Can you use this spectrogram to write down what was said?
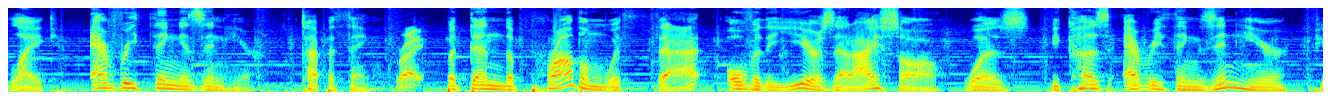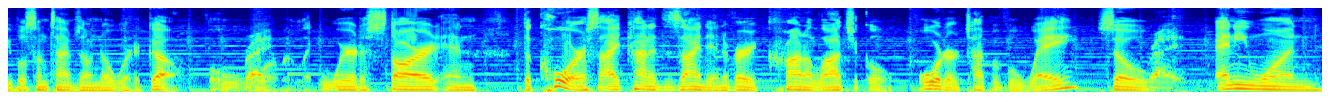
like everything is in here type of thing. right. But then the problem with that over the years that I saw was because everything's in here, people sometimes don't know where to go or, Right. or, like where to start. And the course, I kind of designed it in a very chronological order type of a way. So Right. anyone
